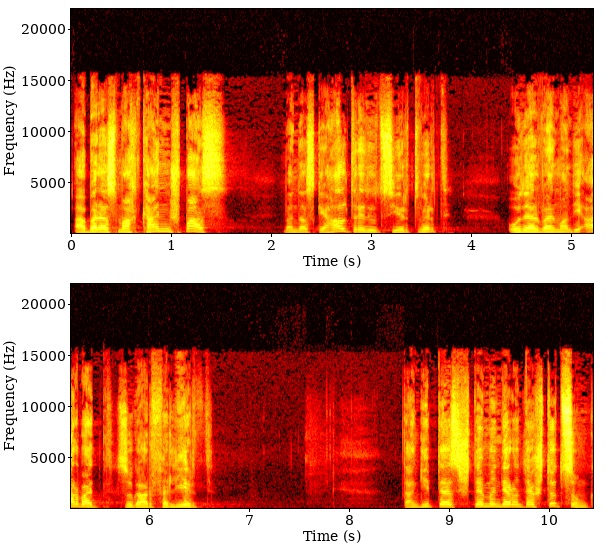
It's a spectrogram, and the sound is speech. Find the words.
Aber es macht keinen Spaß, wenn das Gehalt reduziert wird oder wenn man die Arbeit sogar verliert. Dann gibt es Stimmen der Unterstützung,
